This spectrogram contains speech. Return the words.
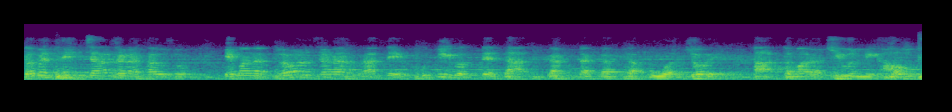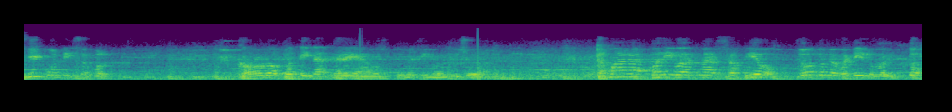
તમે થઈ ચાર જણા થાવ છો. એમાંના ત્રણ જણા રાતે ફૂટી વખતે દાંત કાઢતા કાઢતા હુવા જોવે. આ તમારા જીવનની સૌથી મોટી સફળતા કરોડોપતિના ઘરે આ વસ્તુ નથી મળતી જોવા. તમારા પરિવારના સભ્યો, જો તમે વડીલ હોય તો.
